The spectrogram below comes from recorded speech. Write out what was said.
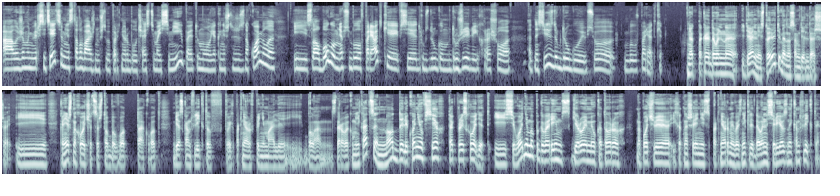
А уже в университете мне стало важным, чтобы партнер был частью моей семьи, поэтому я, конечно же, знакомила, и слава богу, у меня все было в порядке, все друг с другом дружили и хорошо относились друг к другу, и все было в порядке. Ну, это такая довольно идеальная история у тебя, на самом деле, Даша. И, конечно, хочется, чтобы вот так вот, без конфликтов твоих партнеров понимали и была здоровая коммуникация, но далеко не у всех так происходит. И сегодня мы поговорим с героями, у которых на почве их отношений с партнерами возникли довольно серьезные конфликты.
